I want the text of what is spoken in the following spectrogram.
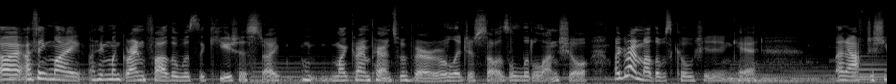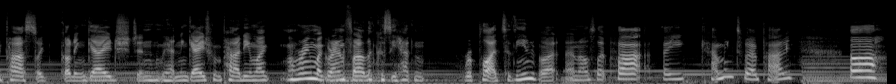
I think my I think my grandfather was the cutest. I my grandparents were very religious, so I was a little unsure. My grandmother was cool; she didn't care and after she passed, I got engaged and we had an engagement party. And my, I rang my grandfather because he hadn't replied to the invite, and I was like, "Pa, are you coming to our party?" Oh,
